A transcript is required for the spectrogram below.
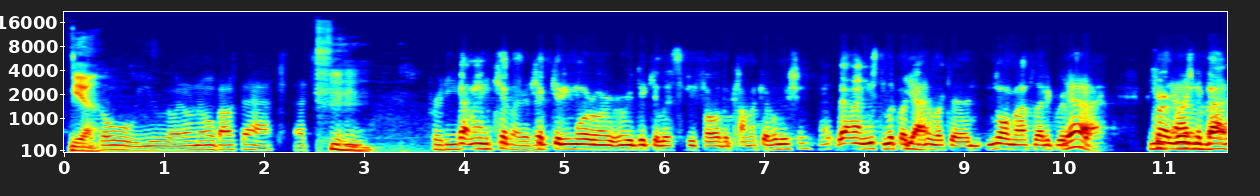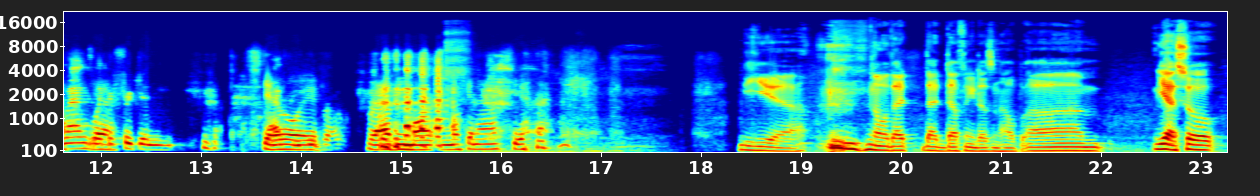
Yeah. Like, oh, you, I don't know about that. That's pretty, pretty. Batman kept clever. kept getting more and more ridiculous if you follow the comic evolution. right? Batman used to look like Yeah. kind of like a normal athletic ripped Yeah. guy. Current was version Adam of West, Batman's like yeah. a freaking steroid bro. Bradley Martin looking ass. Yeah. Yeah. no, that that definitely doesn't help. Um yeah, so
